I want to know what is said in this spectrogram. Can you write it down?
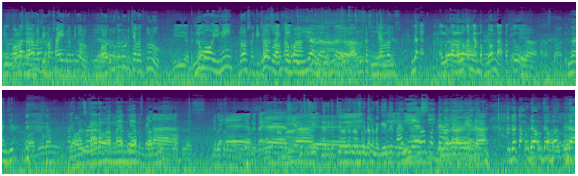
Kalau sekarang lebih maksain ngerti nggak lu? Kalau dulu kan lu udah challenge dulu. Iya, benar. Lu mau ini, lu harus ranking satu harus apa? Iya, iya. Iya lu dikasih challenge. Enggak, eh, lu kalau lu kan ngambek doang dapat tuh. Enggak anjir. Kalau dulu kan Zaman sekarang mah main game sepeda. Beli PS. Ya beli PS. Sama Iya. gitu sih. Dari kecil kan langsung udah kena gadget kan. Iya sih, Beda, benar. beda. Udah tak udah udah udah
